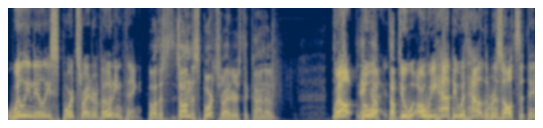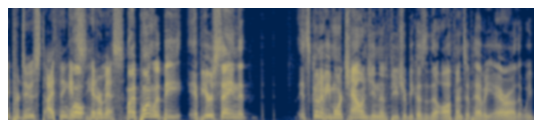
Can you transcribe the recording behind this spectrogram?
willy-nilly sports writer voting thing. Well, it's on the sports writers to kind of Well, but the- do are we happy with how the results that they produced? I think it's Well, hit or miss. My point would be if you're saying that it's going to be more challenging in the future because of the offensive heavy era that we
